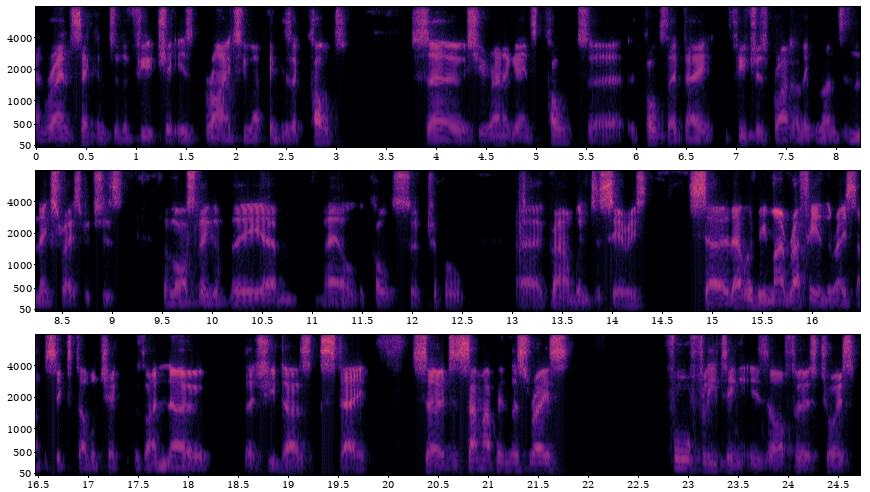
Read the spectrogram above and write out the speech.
and ran second to the future is Bright, who I think is a colt. So she ran against Colts, uh, Colts that day. The future is Bright, I think, runs in the next race, which is the last leg of the um, male, the Colts uh, Triple uh, Crown Winter Series. So that would be my roughie in the race, number six, double check, because I know that she does stay. So to sum up in this race, Four Fleeting is our first choice,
